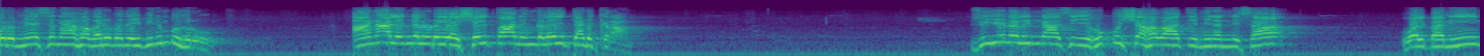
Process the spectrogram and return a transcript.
ஒரு நேசனாக வருவதை விரும்புகிறோம் ஆனால் எங்களுடைய ஷைத்தான் எங்களை தடுக்கிறான் زين للناس حب الشهوات من النساء والبنين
